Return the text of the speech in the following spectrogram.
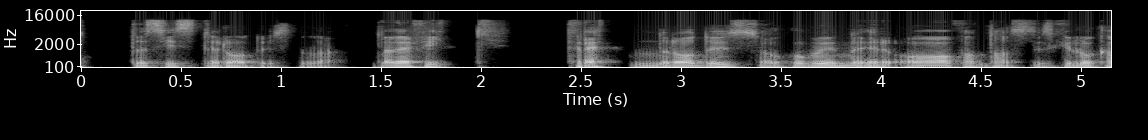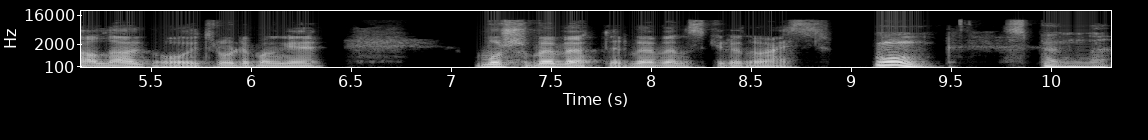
åtte siste rådhusene. da. Men jeg fikk 13 rådhus og kommuner og fantastiske lokallag og utrolig mange morsomme møter med mennesker underveis. Mm, spennende.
